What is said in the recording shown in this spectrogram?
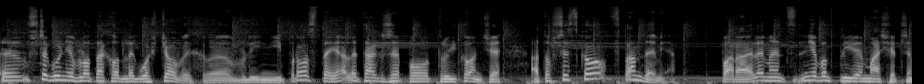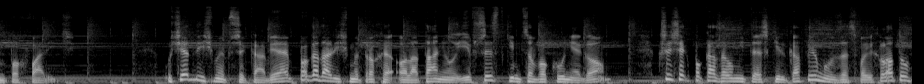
e, szczególnie w lotach odległościowych, e, w linii prostej, ale także po trójkącie, a to wszystko w tandemie. Paraelement niewątpliwie ma się czym pochwalić. Usiedliśmy przy kawie, pogadaliśmy trochę o lataniu i wszystkim, co wokół niego. Krzysiek pokazał mi też kilka filmów ze swoich lotów,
